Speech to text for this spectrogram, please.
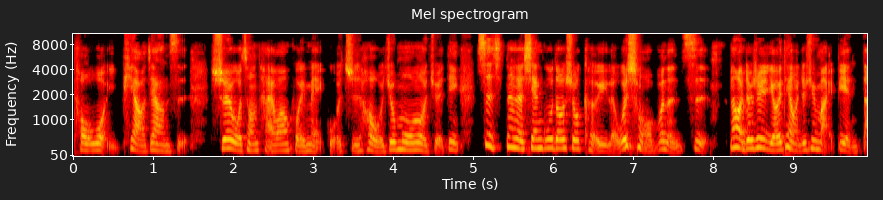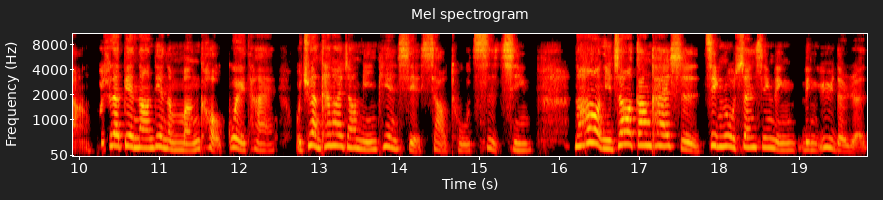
投我一票这样子，所以我从台湾回美国之后，我就默默决定刺。那个仙姑都说可以了，为什么我不能刺？然后我就去有一天我就去买便当，我就在便当店的门口柜台，我居然看到一张名片。便写小图刺青，然后你知道刚开始进入身心灵领域的人，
